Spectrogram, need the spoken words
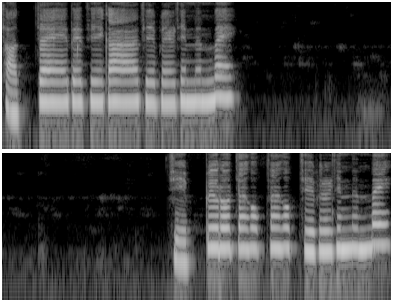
첫째 돼지가 집을 짓는데 집으로 짜곡짜곡 집을 짓는데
